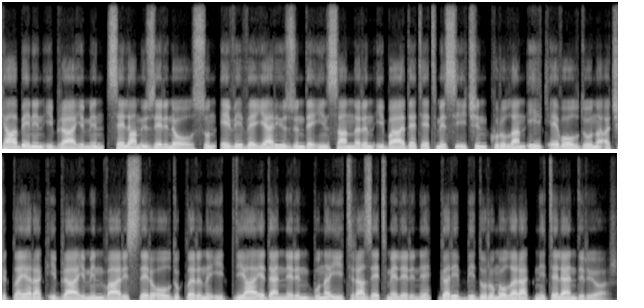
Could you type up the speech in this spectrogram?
Kabe'nin İbrahim'in, selam üzerine olsun, evi ve yeryüzünde insanların ibadet etmesi için kurulan ilk ev olduğunu açıklayarak İbrahim'in varisleri olduklarını iddia edenlerin buna itiraz etmelerini, garip bir durum olarak nitelendiriyor.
